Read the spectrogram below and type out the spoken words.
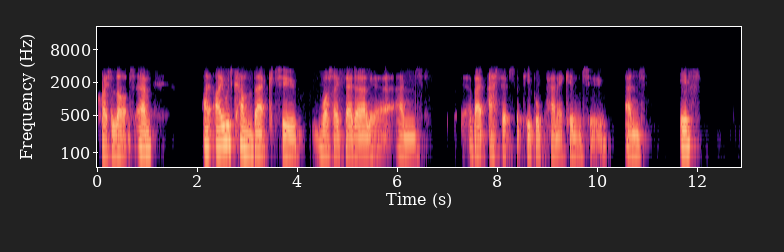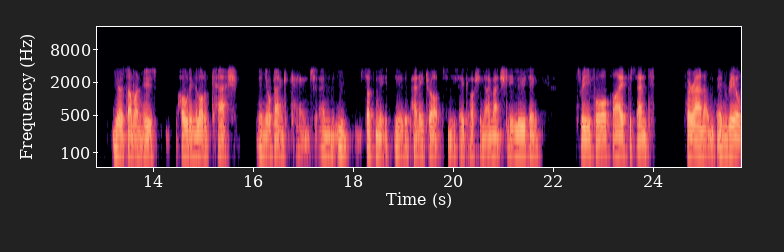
quite a lot. Um, I, I would come back to what I said earlier and about assets that people panic into, and if you're someone who's holding a lot of cash in your bank account and you, suddenly you know the penny drops and you say gosh you know i'm actually losing three four five percent per annum in real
